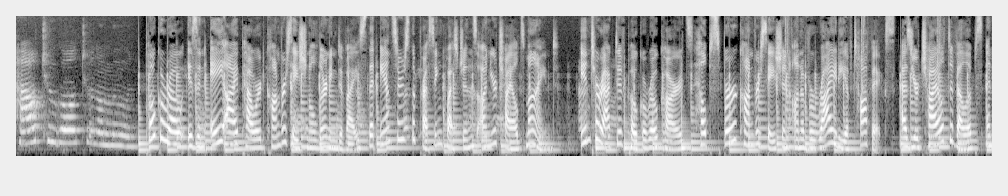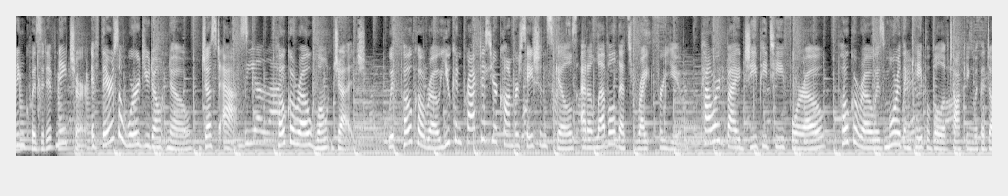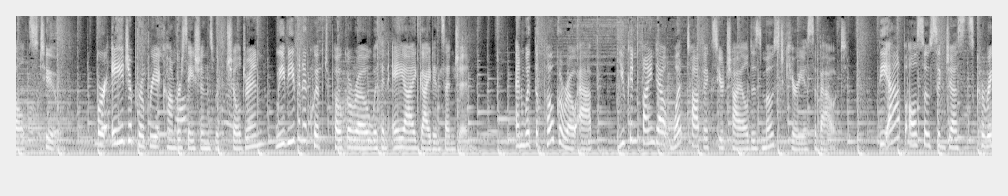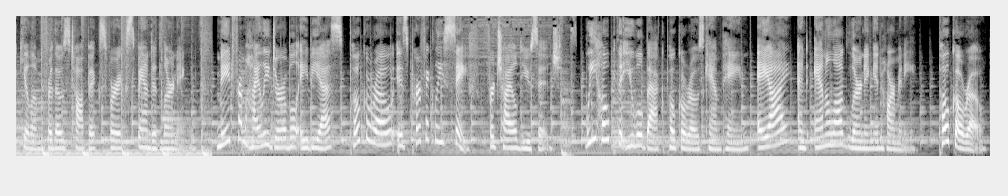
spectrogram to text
How to go to the moon. Pokoro is an AI powered conversational learning device that answers the pressing questions on your child's mind. Interactive Pokoro cards help spur conversation on a variety of topics as your child develops an inquisitive nature. If there's a word you don't know, just ask. Pokoro won't judge. With Pokoro, you can practice your conversation skills at a level that's right for you. Powered by GPT 4o, Pokoro is more than capable of talking with adults, too. For age appropriate conversations with children, we've even equipped Pokoro with an AI guidance engine. And with the Pokoro app, you can find out what topics your child is most curious about. The app also suggests curriculum for those topics for expanded learning. Made from highly durable ABS, Pokoro is perfectly safe for child usage. We hope that you will back Pokoro's campaign, AI and analog learning in harmony. Pokoro,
